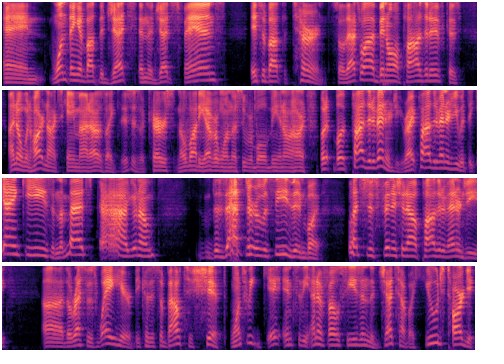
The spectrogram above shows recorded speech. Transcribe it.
And one thing about the Jets and the Jets fans, it's about the turn. So that's why I've been all positive because I know when Hard Knocks came out, I was like, this is a curse. Nobody ever won the Super Bowl being on hard. But but positive energy, right? Positive energy with the Yankees and the Mets. Ah, you know, disaster of a season, but let's just finish it out. Positive energy uh, the rest is way here because it's about to shift. Once we get into the NFL season, the Jets have a huge target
